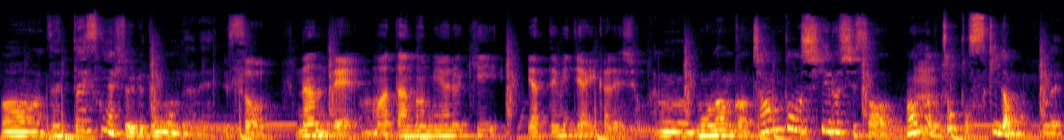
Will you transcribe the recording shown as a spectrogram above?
うん。うん、絶対好きな人いると思うんだよね。そう。なんでうん。また飲み歩きやってみてはいかがでしょうか、うん、もうなんかちゃんとしてるしさなんだろうちょっと好きだもんこれ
